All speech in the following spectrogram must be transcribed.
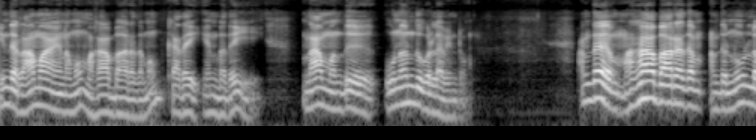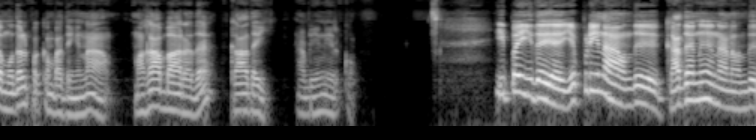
இந்த ராமாயணமும் மகாபாரதமும் கதை என்பதை நாம் வந்து உணர்ந்து கொள்ள வேண்டும். அந்த மகாபாரதம் அந்த நூலில் முதல் பக்கம் பார்த்திங்கன்னா மகாபாரத காதை அப்படின்னு இருக்கும். இப்போ இதை எப்படி நான் வந்து கதைன்னு நான் வந்து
